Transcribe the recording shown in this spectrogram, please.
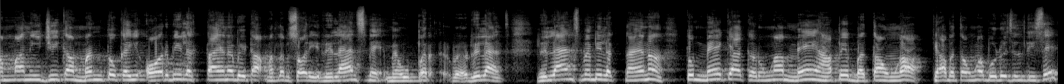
अंबानी जी का मन तो कहीं और भी लगता है ना बेटा? मतलब सॉरी रिलायंस में, मैं ऊपर रिलायंस रिलायंस में भी लगता है ना? तो मैं क्या करूँगा? मैं यहाँ पे बताऊँगा। क्या बताऊँगा? बोलो जल्दी से।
